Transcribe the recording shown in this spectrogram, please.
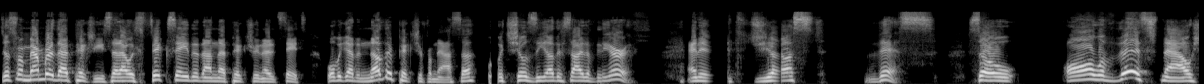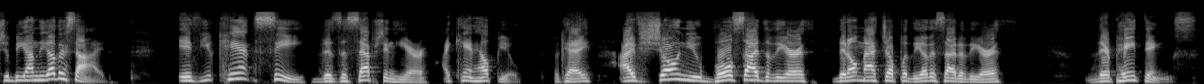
Just remember that picture. You said I was fixated on that picture in the United States. Well, we got another picture from NASA which shows the other side of the Earth, and it, it's just this. So all of this now should be on the other side. If you can't see the deception here, I can't help you. Okay, I've shown you both sides of the Earth. They don't match up with the other side of the Earth. They're paintings.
